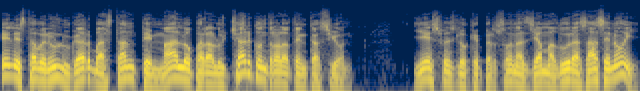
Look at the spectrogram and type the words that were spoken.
él estaba en un lugar bastante malo para luchar contra la tentación. Y eso es lo que personas ya maduras hacen hoy.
